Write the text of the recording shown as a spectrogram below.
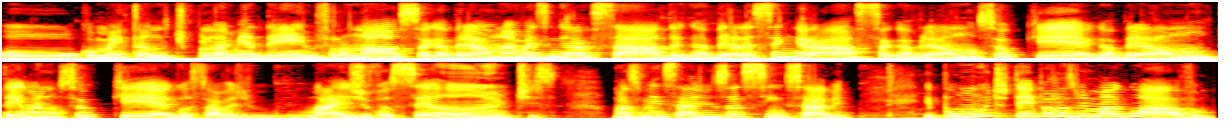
ou comentando, tipo, na minha DM, falando: Nossa, a Gabriela não é mais engraçada, a Gabriela é sem graça, a Gabriela não sei o que, a Gabriela não tem mais não sei o que, gostava de, mais de você antes. Umas mensagens assim, sabe? E por muito tempo elas me magoavam.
